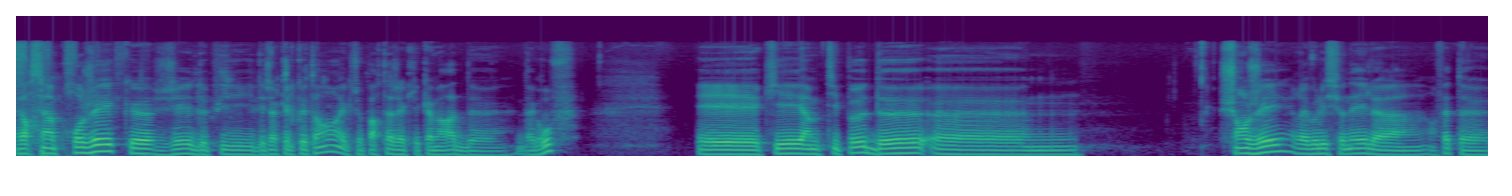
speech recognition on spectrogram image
Alors c'est un projet que j'ai depuis déjà quelques temps et que je partage avec les camarades d'Agrouf et qui est un petit peu de euh, changer, révolutionner en fait, euh,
